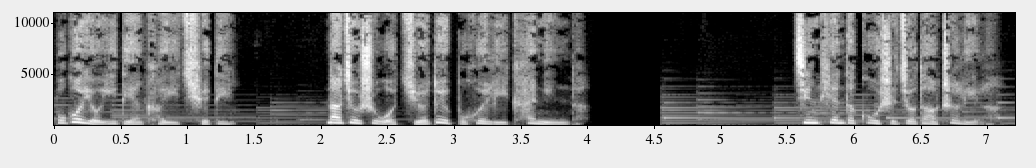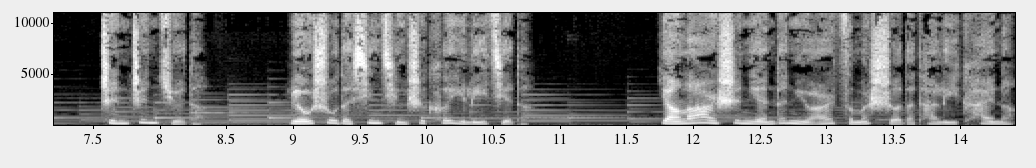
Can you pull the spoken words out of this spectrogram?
不过有一点可以确定，那就是我绝对不会离开您的。今天的故事就到这里了。真真觉得，刘叔的心情是可以理解的。养了二十年的女儿，怎么舍得他离开呢？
